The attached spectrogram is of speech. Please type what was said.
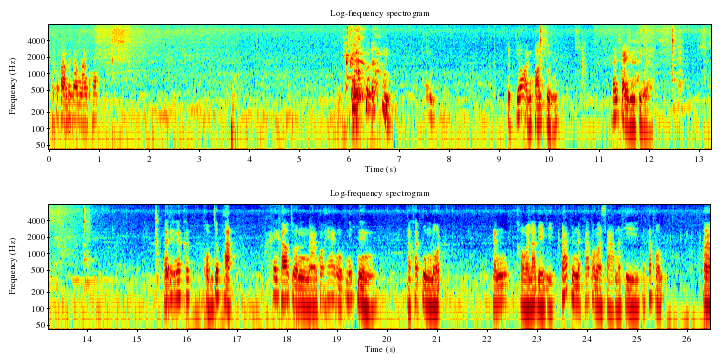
แล้วก็ตามด้วยน้ำล้างครก ดยอดของความฉุน ได้ใจจริงๆเลยแล้วทีนี้ครับผมจะผัดให้เขาจนน้ำเขาแห้งนิดหนึ่ง แล้วค่อยปรุงรสงั้นขอเวลาเบรกอีกแป๊บหนึ่งนะครับ ประมาณ 3 นาทีนะครับผมเอา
